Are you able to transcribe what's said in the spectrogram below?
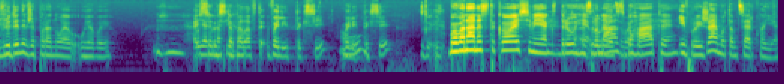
В людини вже параноя, уяви. Мгм. Я якось тебе. їхала в, те- в еліт таксі. В еліт таксі. Бо вона не з такої сім'ї, як з другі. Вона з багатої. І проїжджаємо, там церква є.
